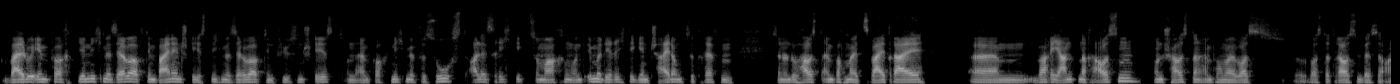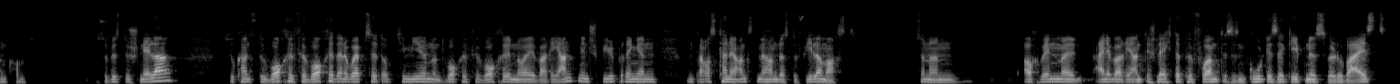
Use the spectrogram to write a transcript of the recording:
weil du einfach dir nicht mehr selber auf den Beinen stehst, nicht mehr selber auf den Füßen stehst und einfach nicht mehr versuchst, alles richtig zu machen und immer die richtige Entscheidung zu treffen, sondern du haust einfach mal zwei, drei ähm, Varianten nach außen und schaust dann einfach mal, was, was da draußen besser ankommt. So bist du schneller, so kannst du Woche für Woche deine Website optimieren und Woche für Woche neue Varianten ins Spiel bringen und brauchst keine Angst mehr haben, dass du Fehler machst, sondern auch wenn mal eine Variante schlechter performt, ist es ein gutes Ergebnis, weil du weißt,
